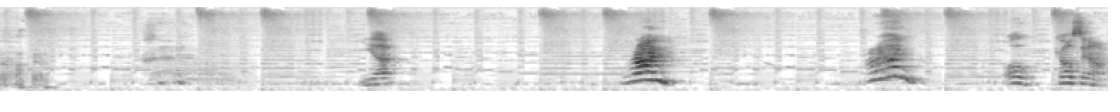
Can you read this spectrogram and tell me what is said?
Oh, okay. Yep. Run! Run! Oh, close enough.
